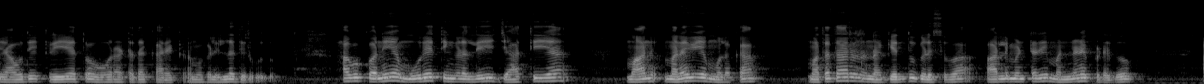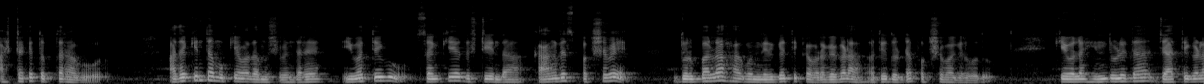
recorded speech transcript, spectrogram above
ಯಾವುದೇ ಕ್ರಿಯೆ ಅಥವಾ ಹೋರಾಟದ ಕಾರ್ಯಕ್ರಮಗಳಿಲ್ಲದಿರುವುದು. ಹಾಗೂ ಕೊನೆಯ ಮೂರೇ ತಿಂಗಳಲ್ಲಿ ಜಾತಿಯ ಮಾನ, ಮನವಿಯ ಮೂಲಕ ಮತದಾರರನ್ನು ಗೆದ್ದು ಗಳಿಸುವ ಪಾರ್ಲಿಮೆಂಟರಿ ಮನ್ನಣೆ ಪಡೆದು ಅಷ್ಟಕ್ಕೆ ತೃಪ್ತರಾಗುವರು. ಅದಕ್ಕಿಂತ ಮುಖ್ಯವಾದ ಅಂಶವೆಂದರೆ, ಇವತ್ತಿಗೂ ಸಂಖ್ಯೆಯ ದೃಷ್ಟಿಯಿಂದ ಕಾಂಗ್ರೆಸ್ ಪಕ್ಷವೇ ದುರ್ಬಲ ಹಾಗೂ ನಿರ್ಗತಿಕ ವರ್ಗಗಳ ಅತಿದೊಡ್ಡ ಪಕ್ಷವಾಗಿರುವುದು. ಕೇವಲ ಹಿಂದುಳಿದ ಜಾತಿಗಳ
